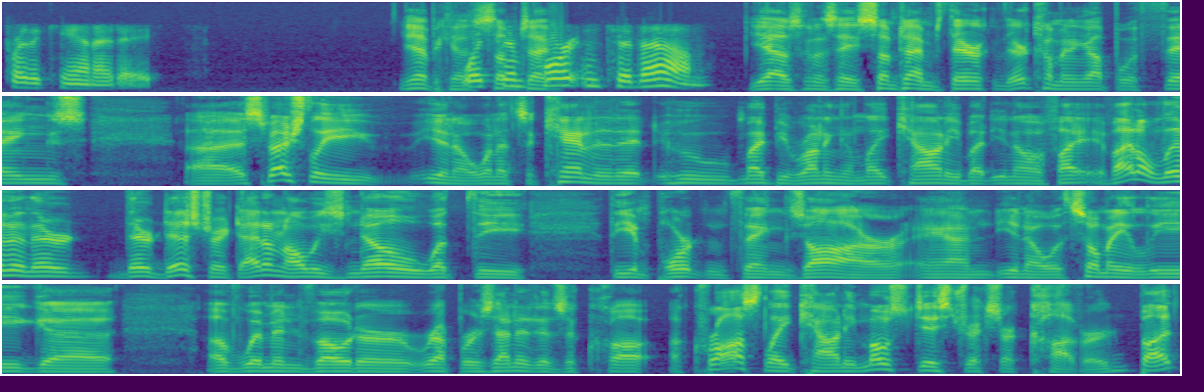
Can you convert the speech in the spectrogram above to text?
for the candidates. Yeah, because what's important to them. Yeah, I was going to say sometimes they're they're coming up with things, uh, especially you know when it's a candidate who might be running in Lake County. But you know if I if I don't live in their their district, I don't always know what the the important things are. And you know with so many league. Uh, of women voter representatives ac- across Lake County. Most districts are covered, but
